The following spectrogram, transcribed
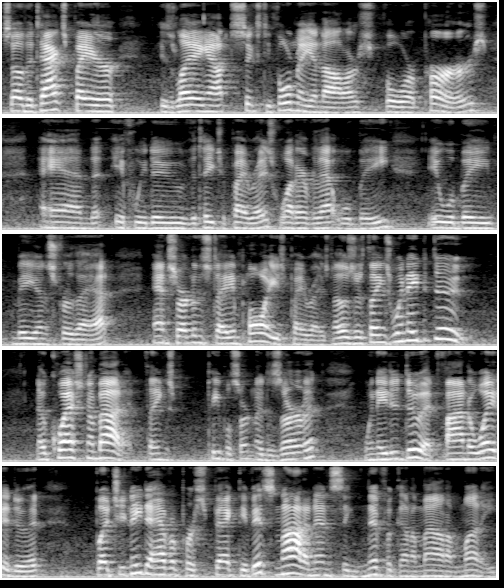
So the taxpayer is laying out $64 million for PERS. And if we do the teacher pay raise, whatever that will be, it will be millions for that and certainly the state employees pay raise. Now, those are things we need to do. No question about it. Things people certainly deserve it. We need to do it, find a way to do it. But you need to have a perspective. It's not an insignificant amount of money,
